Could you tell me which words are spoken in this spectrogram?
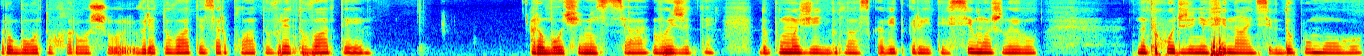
роботу хорошу, врятувати зарплату, врятувати робочі місця, вижити. Допоможіть, будь ласка, відкрити всю можливу надходження фінансів, допомогу.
